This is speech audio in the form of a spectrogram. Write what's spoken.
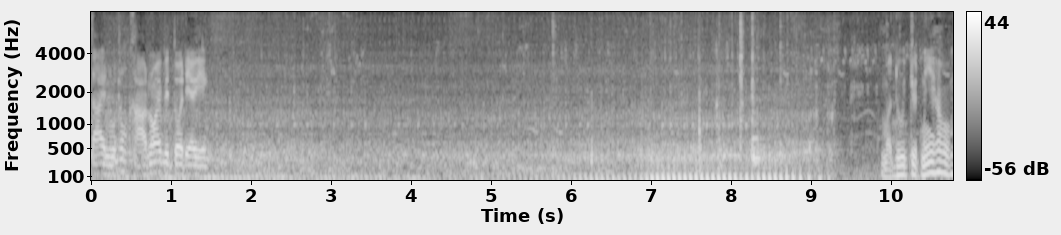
ได้หนูต้องขาวน้อยเป็นตัวเดียวเองมาดูจุดนี้ครับผม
